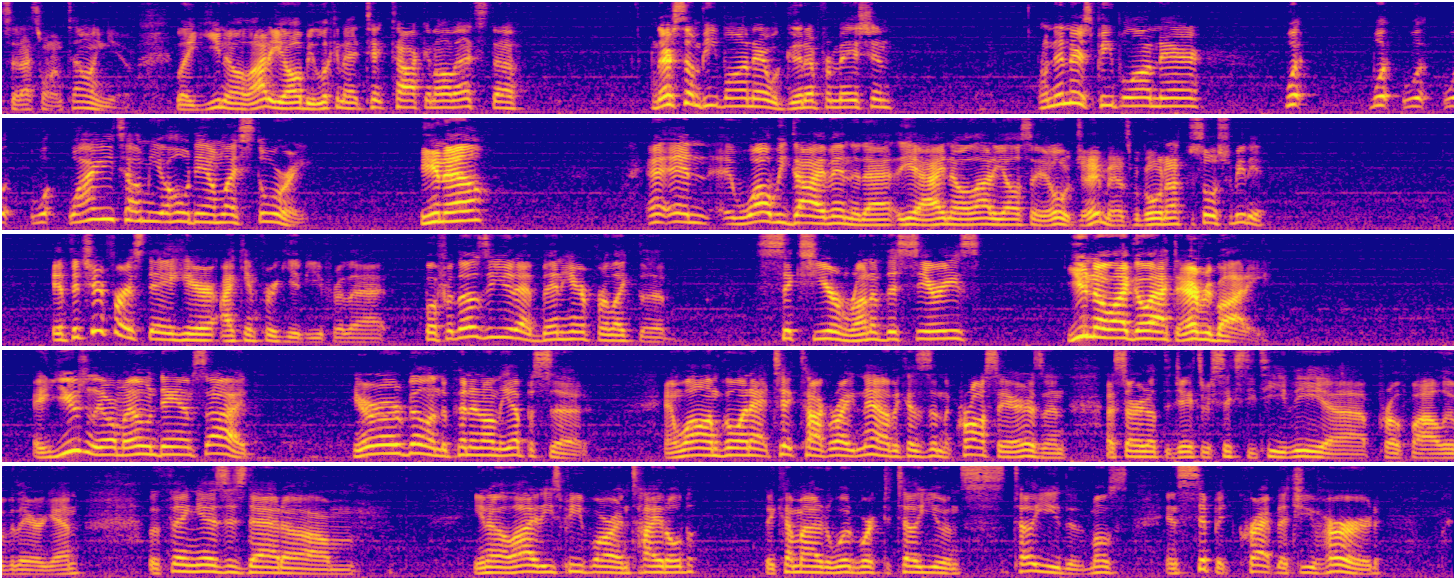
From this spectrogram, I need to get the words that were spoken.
So that's what I'm telling you. Like, you know, a lot of y'all be looking at TikTok and all that stuff. There's some people on there with good information, and then there's people on there. What, what, what, what, what why are you telling me your whole damn life story? You know? And, and, while we dive into that, yeah, I know a lot of y'all say, "Oh, J Man's been going after social media." If it's your first day here, I can forgive you for that. But for those of you that have been here for like the six year run of this series, you know I go after everybody. And usually on my own damn side. Hero or villain, depending on the episode. And while I'm going at TikTok right now because it's in the crosshairs, and I started up the J360 TV uh, profile over there again, the thing is, is that um, you know a lot of these people are entitled. They come out of the woodwork to tell you and tell you the most insipid crap that you've heard,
